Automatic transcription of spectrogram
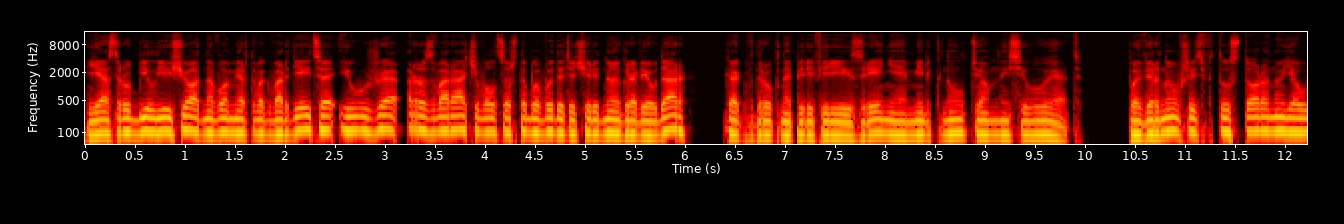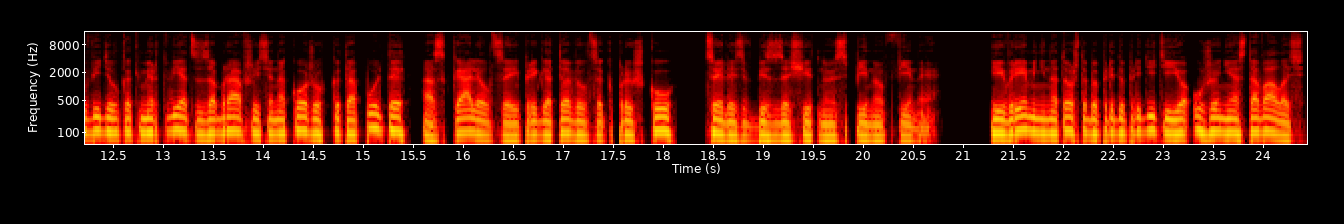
Я срубил еще одного мертвогвардейца и уже разворачивался, чтобы выдать очередной гравиудар, как вдруг на периферии зрения мелькнул темный силуэт. Повернувшись в ту сторону, я увидел, как мертвец, забравшийся на кожух катапульты, оскалился и приготовился к прыжку, целясь в беззащитную спину Фины. И времени на то, чтобы предупредить ее, уже не оставалось.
